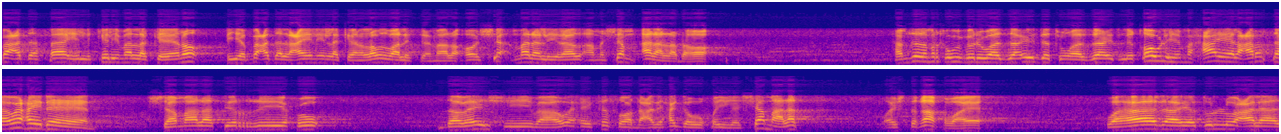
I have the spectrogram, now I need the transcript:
bacda faa'il kelima la keeno iyo bacda alcayn in la keeno labada baa la isticmaala oo shamala la yihahdo ama shamala la dhaho. Hamzada marka wuxuu ihi waa zaa'idatun waa zaa'id. Liqowlihi maxaa yeele carabtaa waxay dhaheen shamalat الriixu dabayshii baa waxay ka soo dhacday xagga waqooyiga shamalad waa ishtiqaaq waaye. Wa hada yadullu calaa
